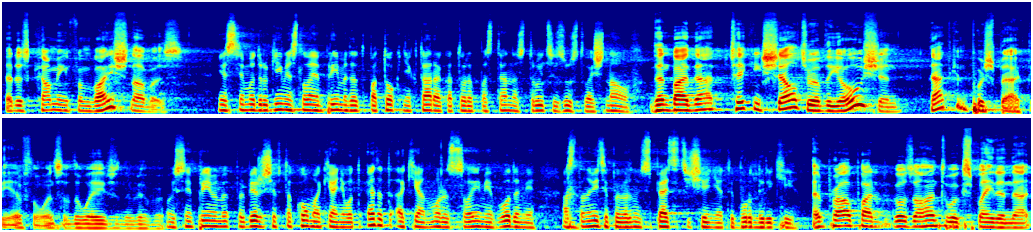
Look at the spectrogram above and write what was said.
that is coming from Vaishnavas, если мы, другими словами, примем этот поток нектара, который постоянно струится из уст вайшнавов, then by that taking shelter of the ocean, that can push back the influence of the waves in the river. если мы примем прибежище в таком океане, вот этот океан может своими водами остановить и повернуть вспять течение этой бурной реки. And Prabhupada goes on to explain in that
